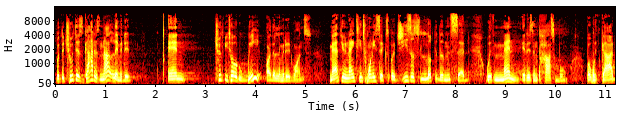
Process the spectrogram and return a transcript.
But the truth is God is not limited. And truth be told, we are the limited ones. Matthew 19:26, but Jesus looked at them and said, "With men it is impossible, but with God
